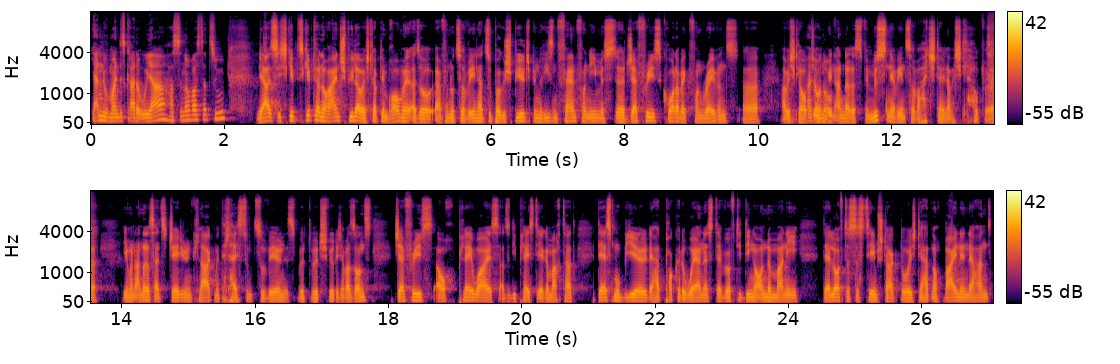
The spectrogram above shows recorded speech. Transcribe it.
Jan, du meintest gerade, oh ja, hast du noch was dazu? Ja, es, es, gibt, es gibt halt noch einen Spieler, aber ich glaube, den brauchen wir, also einfach nur zu erwähnen, hat super gespielt. Ich bin ein Riesenfan von ihm, ist äh, Jeffries, Quarterback von Ravens. Äh, aber ich glaube, irgendwen anderes, wir müssen ja wen zur Wahl stellen, aber ich glaube, äh, jemand anderes als Jadrian Clark mit der Leistung zu wählen, ist, wird, wird schwierig. Aber sonst, Jeffries, auch Playwise, also die Plays, die er gemacht hat, der ist mobil, der hat Pocket Awareness, der wirft die Dinge on the money, der läuft das System stark durch, der hat noch Beine in der Hand.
